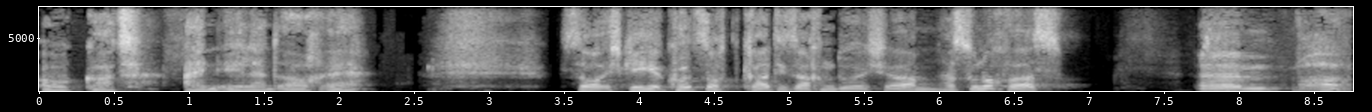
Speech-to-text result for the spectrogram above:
Oh Gott, ein Elend auch, ey. So, ich gehe hier kurz noch gerade die Sachen durch, ja. Hast du noch was? Ähm, boah,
